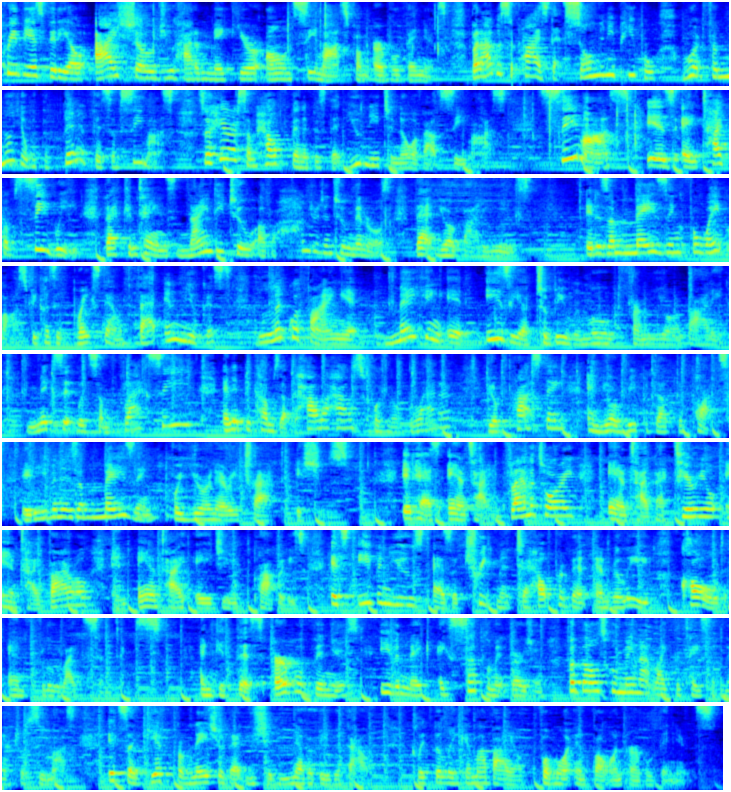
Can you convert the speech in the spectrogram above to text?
Previous video, I showed you how to make your own sea moss from Herbal Vineyards, but I was surprised that so many people weren't familiar with the benefits of sea moss. So here are some health benefits that you need to know about sea moss. Sea moss is a type of seaweed that contains 92 of 102 minerals that your body needs. It is amazing for weight loss because it breaks down fat and mucus, liquefying it, making it easier to be removed from your body. Mix it with some flaxseed and it becomes a powerhouse for your bladder, your prostate, and your reproductive parts. It even is amazing for urinary tract issues. It has anti-inflammatory, antibacterial, antiviral, and anti-aging properties. It's even used as a treatment to help prevent and relieve cold and flu-like symptoms. And get this, Herbal Vineyards even make a supplement version for those who may not like the taste of natural sea moss. It's a gift from nature that you should never be without. Click the link in my bio for more info on Herbal Vineyards.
